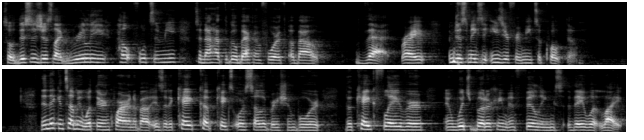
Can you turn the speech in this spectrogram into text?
So this is just like really helpful to me to not have to go back and forth about that, right? And just makes it easier for me to quote them. Then they can tell me what they're inquiring about. Is it a cake, cupcakes, or celebration board? The cake flavor and which buttercream and fillings they would like.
